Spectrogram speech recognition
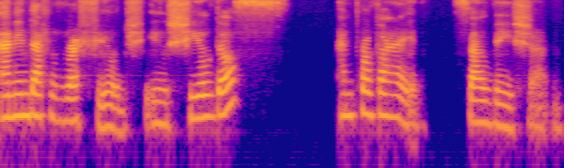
and in that refuge, he'll shield us and provide salvation.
